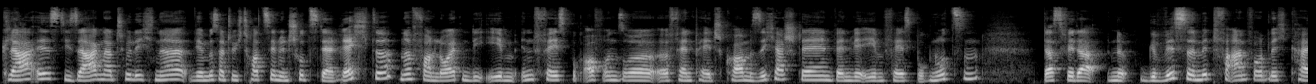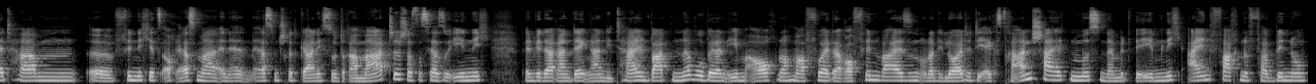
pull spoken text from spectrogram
klar ist, die sagen natürlich, ne, wir müssen natürlich trotzdem den Schutz der Rechte ne, von Leuten, die eben in Facebook auf unsere äh, Fanpage kommen, sicherstellen, wenn wir eben Facebook nutzen dass wir da eine gewisse Mitverantwortlichkeit haben, äh, finde ich jetzt auch erstmal in, im ersten Schritt gar nicht so dramatisch. Das ist ja so ähnlich, wenn wir daran denken, an die Teilen-Button, ne, wo wir dann eben auch nochmal vorher darauf hinweisen oder die Leute, die extra anschalten müssen, damit wir eben nicht einfach eine Verbindung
